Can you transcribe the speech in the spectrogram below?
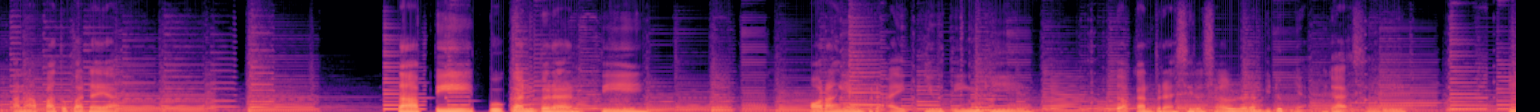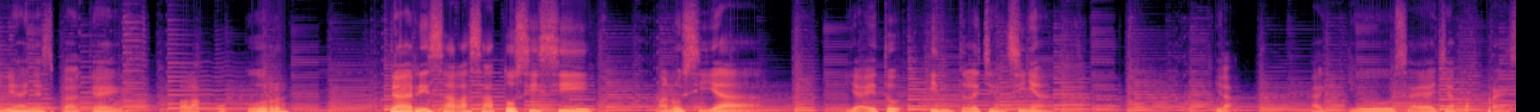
makan apa tuh pada ya? Tapi bukan berarti orang yang ber-IQ tinggi itu akan berhasil selalu dalam hidupnya. Enggak sih. Ini hanya sebagai tolak ukur dari salah satu sisi manusia, yaitu intelijensinya. Gila, IQ saya aja ngepres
